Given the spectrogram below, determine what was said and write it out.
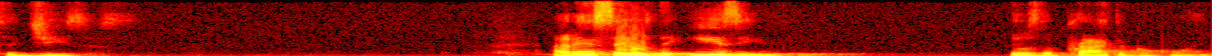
to Jesus. I didn't say it was the easy, it was the practical point.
